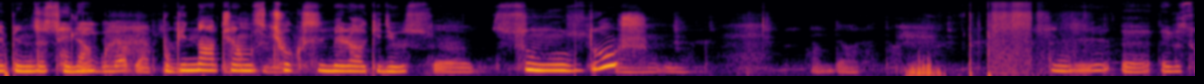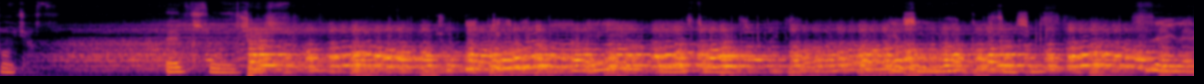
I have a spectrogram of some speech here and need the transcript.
Hepinize selam. Bugün ne yapacağımızı çok siz merak Ee, ediyorsunuzdur. arada. Şimdi e, evi soyacağız. Ev soyacağız. Çok büyük gelebilir ama evi e, soymak zorundayız. Ev soymak bizim işimiz. Siz eğlen,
